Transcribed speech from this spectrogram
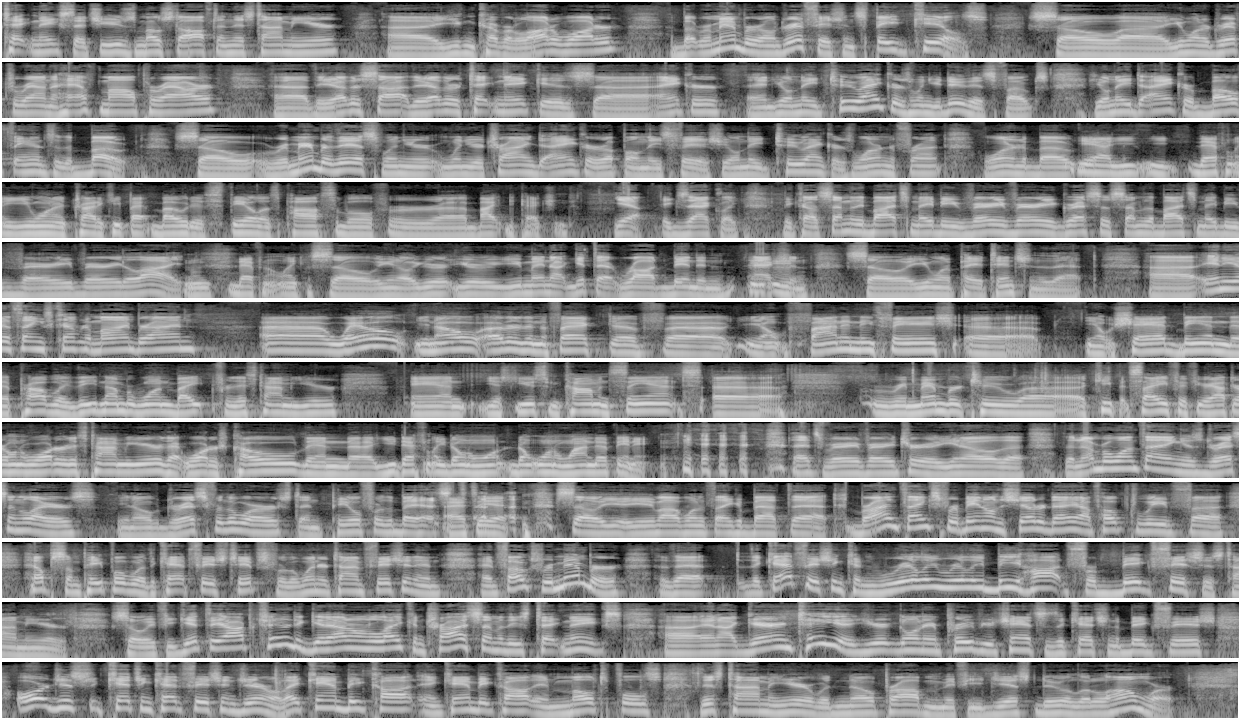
techniques that's used most often this time of year. Uh, you can cover a lot of water, but remember on drift fishing, speed kills. So uh, you want to drift around a half mile per hour. Uh, the other side, the other technique is uh, anchor, and you'll need two anchors when you do this, folks. You'll need to anchor both ends of the boat. So remember this when you're when you're trying to anchor up on these fish. You'll need two anchors, one in the front, one in the boat. Yeah, you, you definitely you want to try to keep that boat as still as possible for uh, bite detections. Yeah, exactly. Because some of the bites may be very, very aggressive. Some of the bites may be very, very light. Mm, Definitely. So you know you're you're you may not get that rod bending action. So you want to pay attention to that. Uh, any other things come to mind, Brian? Uh, well, you know, other than the fact of uh, you know finding these fish, uh, you know, shad being the, probably the number one bait for this time of year, and just use some common sense. Uh, remember to uh, keep it safe if you're out there on the water this time of year. That water's cold, and uh, you definitely don't want don't want to wind up in it. That's very, very true. You know, the the number one thing is dress in layers. You know, dress for the worst and peel for the best. That's it. so you, you might want to think about that. Brian, thanks for being on the show today. I've hoped we've uh, helped some people with the catfish tips for the wintertime fishing. And, and folks, remember that the catfishing can really, really be hot for big fish this time of year. So if you get the opportunity to get out on the lake and try some of these techniques, uh, and I guarantee you, you're going to improve your chances of catching a big fish or just catching catfish in general. They can be caught and can be caught in multiples this time of year with no problem if you just do a little homework.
